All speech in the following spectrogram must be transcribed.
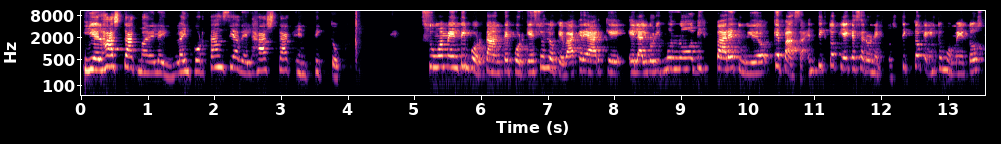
Y el hashtag, Madeleine, la importancia del hashtag en TikTok. Sumamente importante porque eso es lo que va a crear que el algoritmo no dispare tu video. ¿Qué pasa? En TikTok, y hay que ser honestos, TikTok en estos momentos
